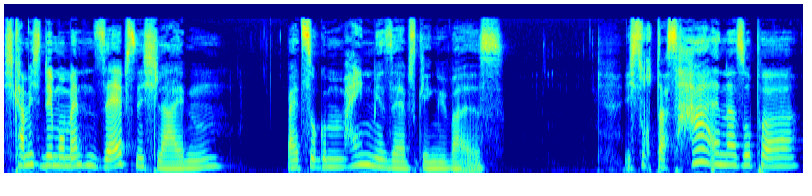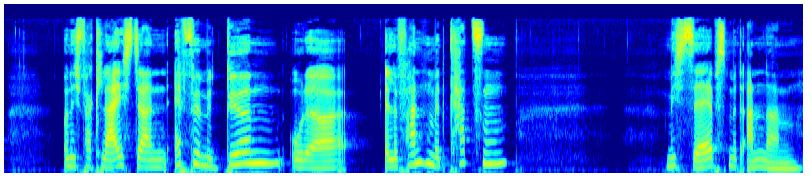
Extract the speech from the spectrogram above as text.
Ich kann mich in den Momenten selbst nicht leiden, weil es so gemein mir selbst gegenüber ist. Ich suche das Haar in der Suppe und ich vergleiche dann Äpfel mit Birnen oder Elefanten mit Katzen, mich selbst mit anderen.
